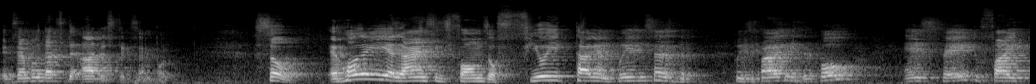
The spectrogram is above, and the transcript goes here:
example, that's the oddest example. So, a Holy Alliance is formed of few Italian princes, the principalities, the Pope, and Spain to fight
